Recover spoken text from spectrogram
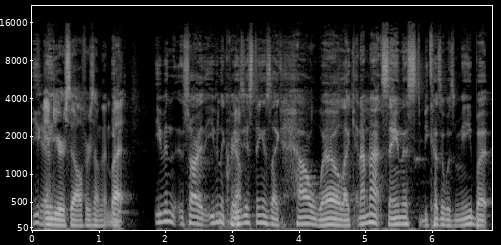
into yourself or something. But even sorry, even the craziest thing is like how well like, and I'm not saying this because it was me, but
